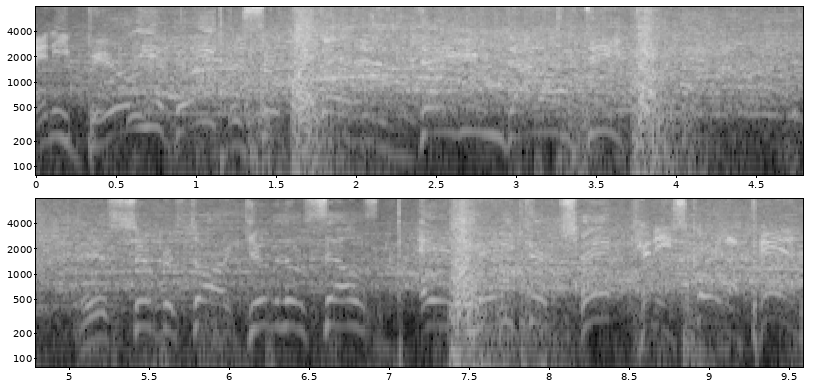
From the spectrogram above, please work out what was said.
And he barely evades. The superstar is digging down deep. This superstar giving themselves a major check. Can he score the pin?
